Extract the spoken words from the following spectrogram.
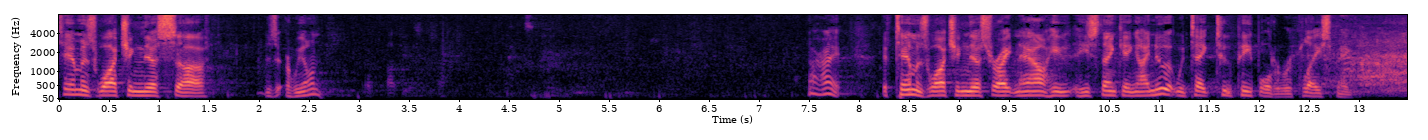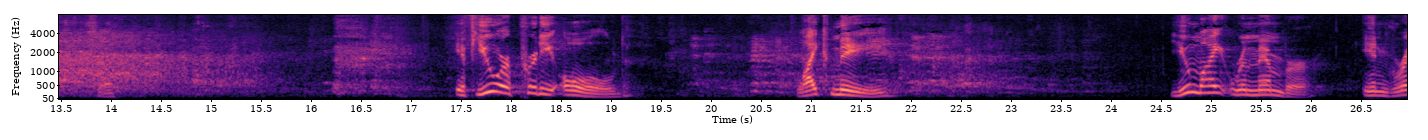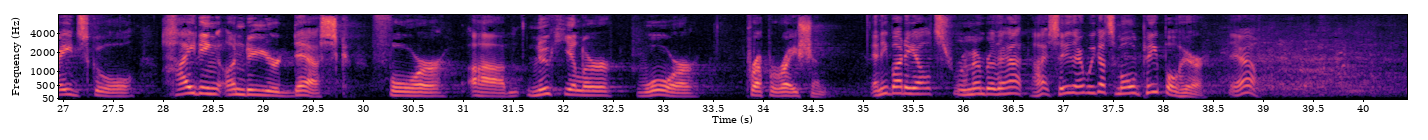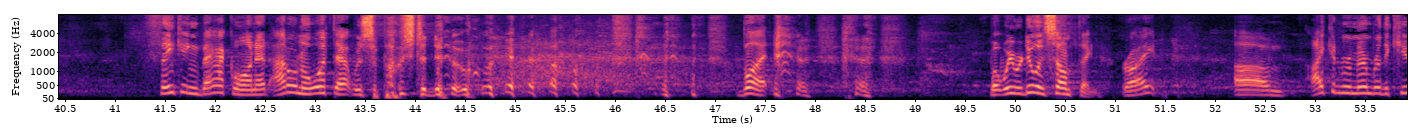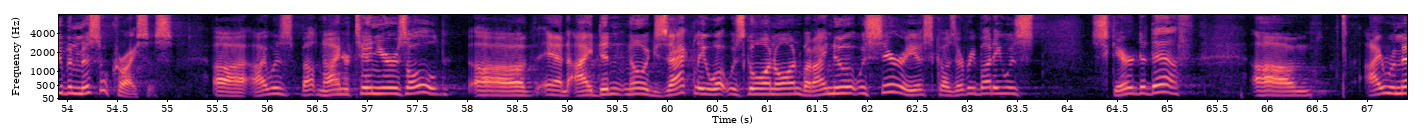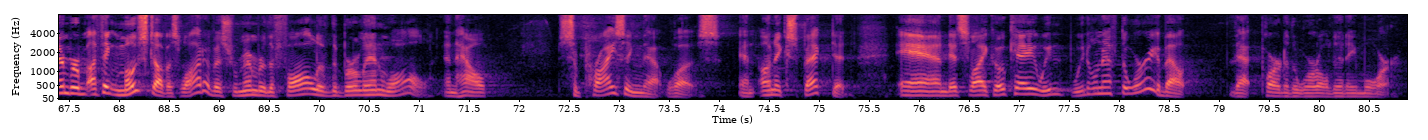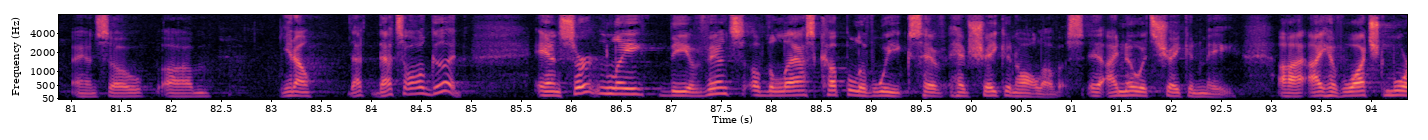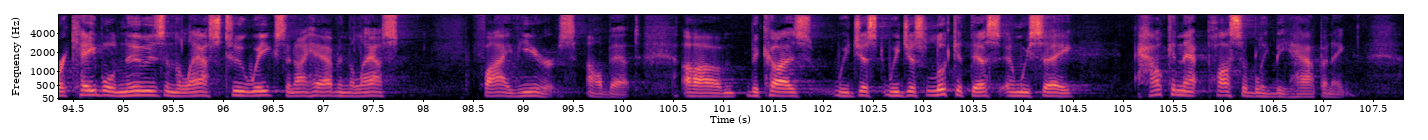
Tim is watching this, uh, is are we on? All right. If Tim is watching this right now, he, he's thinking, I knew it would take two people to replace me. So. If you are pretty old, like me, you might remember in grade school hiding under your desk for um, nuclear war preparation. Anybody else remember that? I see there we got some old people here. Yeah. Thinking back on it, I don't know what that was supposed to do. but but we were doing something, right? Um, I can remember the Cuban Missile Crisis. Uh, I was about nine or ten years old, uh, and I didn't know exactly what was going on, but I knew it was serious because everybody was scared to death. Um, I remember, I think most of us, a lot of us remember the fall of the Berlin Wall and how surprising that was and unexpected. And it's like, okay, we, we don't have to worry about that part of the world anymore. And so, um, you know, that, that's all good. And certainly the events of the last couple of weeks have, have shaken all of us. I know it's shaken me. Uh, I have watched more cable news in the last two weeks than I have in the last five years, I'll bet. Um, because we just, we just look at this and we say, how can that possibly be happening?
